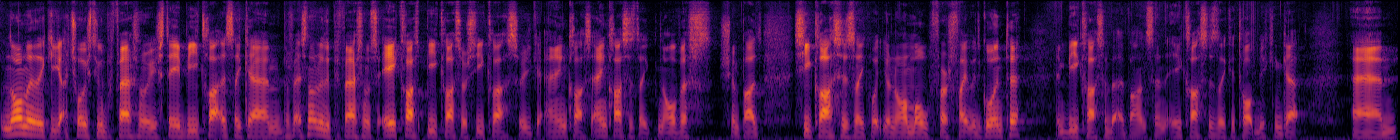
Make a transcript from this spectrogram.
Normally like you get a choice to go professional or you stay B class. It's like um, it's not really professional. It's A class, B class, or C class. So you get N class. N class is like novice shin pads. C class is like what your normal first fight would go into, and B class a bit advanced, and A class is like the top you can get. Um,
